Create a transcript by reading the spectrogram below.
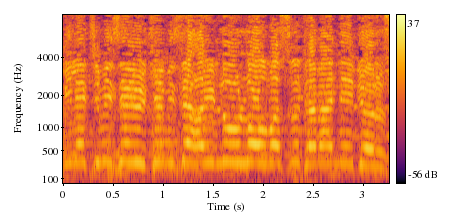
milletimize, ülkemize hayırlı uğurlu olmasını temenni ediyoruz.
